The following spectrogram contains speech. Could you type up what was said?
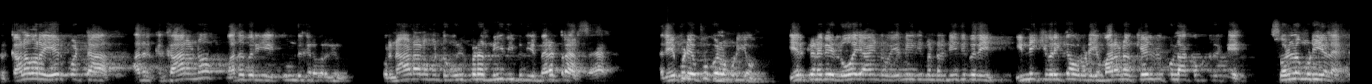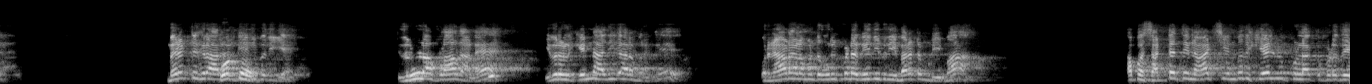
ஒரு கலவரம் ஏற்பட்டா அதற்கு காரணம் மதவெறியை தூண்டுகிறவர்கள். ஒரு நாடாளுமன்ற உறுப்பினர் நீதிபதியை மிரட்டுறார் சார். அதை எப்படி ஒப்புக்கொள்ள முடியும்? ஏற்கனவே லோயா என்ற உயர்நீதிமன்ற நீதிபதி இன்னைக்கு வரைக்கும் அவருடைய மரணம் கேள்விக்குள்ளாக்கப்பட்டிருக்கு. சொல்ல முடியல. மிரட்டுகிறார்கள். நீதிபதிய இது ரூல் ஆஃப் லா தானே? இவர்களுக்கு என்ன அதிகாரம் இருக்கு? ஒரு நாடாளுமன்ற உறுப்பினர் நீதிபதியை மிரட்ட முடியுமா? அப்ப சட்டத்தின் ஆட்சி என்பது கேள்விக்குள்ளாக்கப்படுது.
